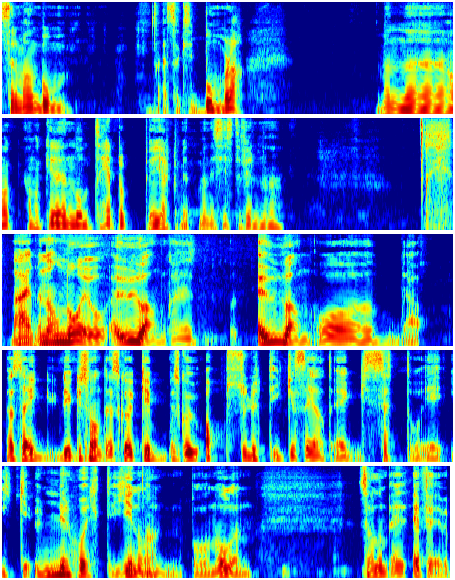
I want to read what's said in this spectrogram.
Selv om han bom... Nei, jeg skal ikke si bommer, da. Men eh, han, han har ikke nådd helt opp i hjertet mitt med de siste filmene. Nei, men han når jo øynene, kan Øynene og Ja. Altså, jeg, det er ikke sånn at jeg skal, ikke, jeg skal jo absolutt ikke si at jeg sitter og er ikke underholdt i kinoen på Nolan. Selv om jeg, jeg,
